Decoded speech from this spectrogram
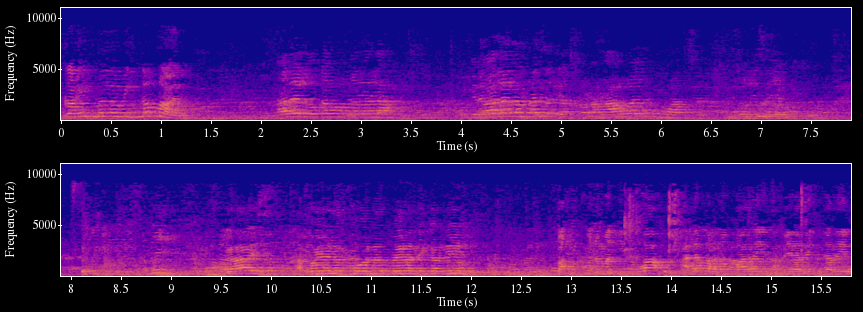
kahit malamig naman. Are, huwag kang mag-alala. Ginawala lang ba sa Diyos? Mo mo at sorry sa'yo. Guys, ako yung nagkuha ng pera ni Karin. Bakit mo naman kinuha? Alam mo naman para yung pera rin ka rin.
